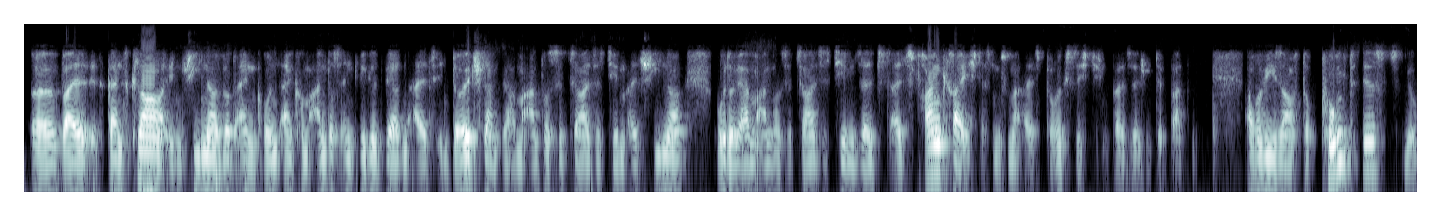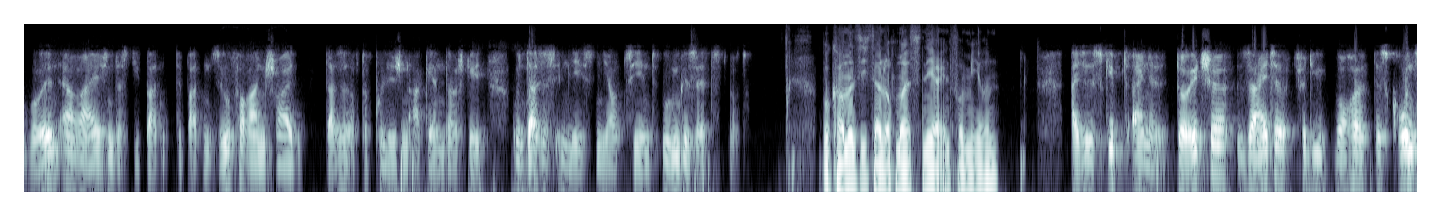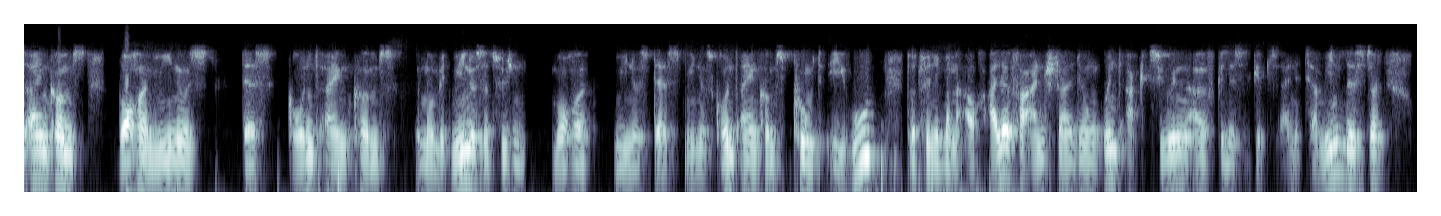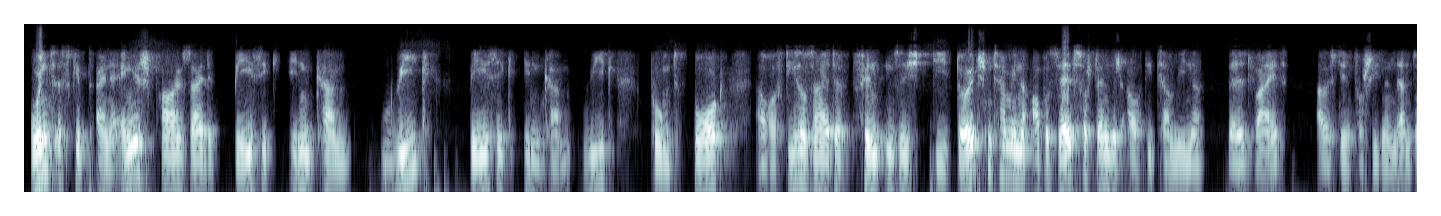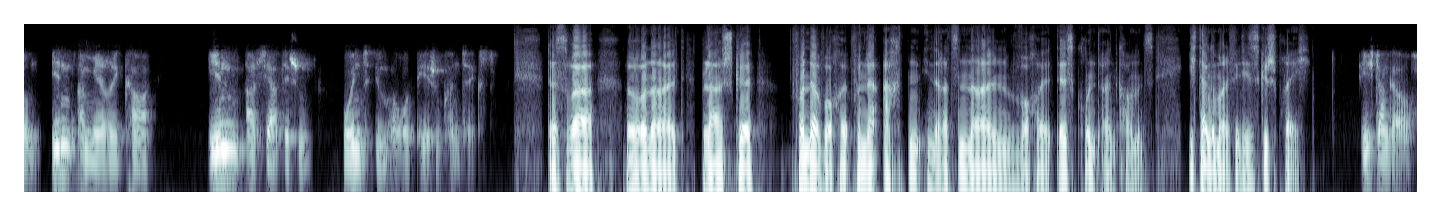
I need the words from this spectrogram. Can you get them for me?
Äh, weil ganz klar, in China wird ein Grundeinkommen anders entwickelt werden als in Deutschland. Wir haben ein anderes Sozialsystem als China oder wir haben ein anderes Sozialsystem selbst als Frankreich. Das muss man alles berücksichtigen bei solchen Debatten. Aber wie gesagt, der Punkt ist, wir wollen erreichen, dass die Debatten so voranschreiten, dass es auf der politischen Agenda steht und dass es im nächsten Jahrzehnt umgesetzt wird. Wo kann man sich da nochmals näher informieren? Also es gibt eine deutsche Seite für die Woche des Grundeinkommens, Woche minus des Grundeinkommens, immer mit Minus dazwischen, Woche minus des minus Grundeinkommens.eu. Dort findet man auch alle Veranstaltungen und Aktionen aufgelistet. Gibt es eine Terminliste und es gibt eine englischsprachige Seite Basic Income Week, Basic Income Week.org. Auch auf dieser Seite finden sich die deutschen Termine, aber selbstverständlich auch die Termine weltweit aus den verschiedenen Ländern in Amerika, im asiatischen und im europäischen Kontext. Das war Ronald Blaschke von der Woche, von der achten internationalen Woche des Grundeinkommens. Ich danke mal für dieses Gespräch. Ich danke auch.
